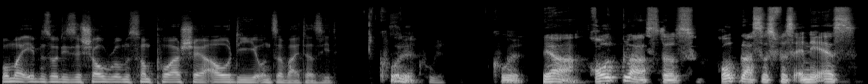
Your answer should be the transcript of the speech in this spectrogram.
wo man eben so diese Showrooms von Porsche, Audi und so weiter sieht. Cool. Sehr cool. Cool. Ja, Roadblasters. Roadblasters fürs NES.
